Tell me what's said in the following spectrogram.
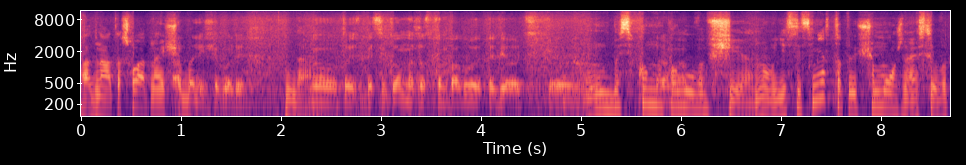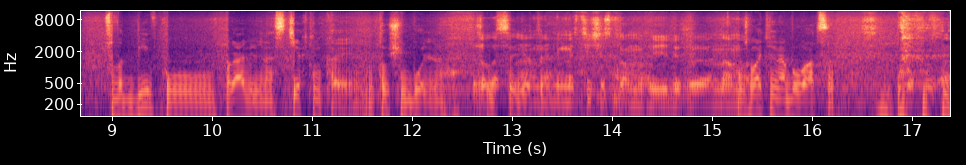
Одна отошла, одна еще Одна болит. еще болит. Да. Ну, то есть босиком на жестком полу это делать... э, Ну, Босиком на полу вообще. Ну, если с места, то еще можно. А если вот в отбивку правильно, с техникой, это очень больно. Желательно советую. на гимнастическом или же на... ма- Желательно обуваться, ну,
